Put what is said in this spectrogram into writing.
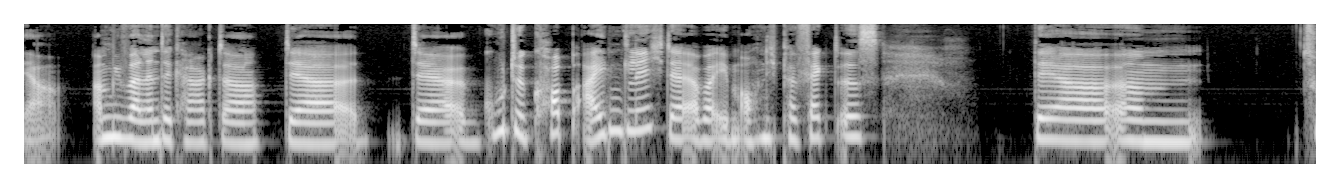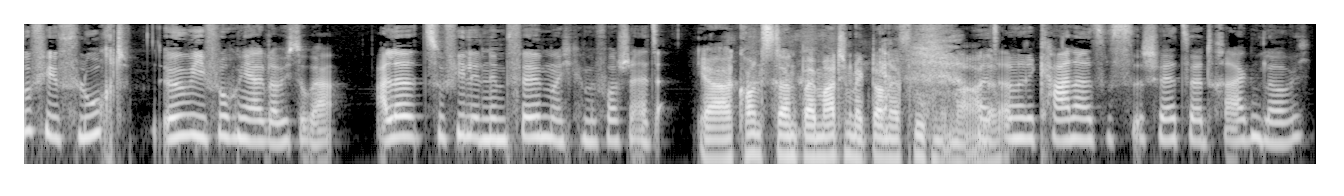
ja, ambivalente Charakter, der, der gute Cop eigentlich, der aber eben auch nicht perfekt ist, der ähm, zu viel flucht. Irgendwie fluchen ja, glaube ich, sogar alle zu viel in dem Film. Und ich kann mir vorstellen, als ja, konstant bei Martin McDonough fluchen immer alle. Als Amerikaner ist es schwer zu ertragen, glaube ich.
